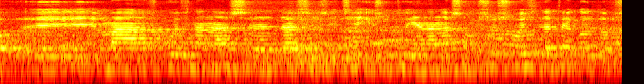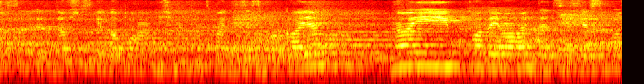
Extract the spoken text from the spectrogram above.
e, ma wpływ na nasze dalsze życie i rzutuje na naszą przyszłość, dlatego do, do wszystkiego powinniśmy podchodzić ze spokojem, no i podejmować decyzje w sposób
